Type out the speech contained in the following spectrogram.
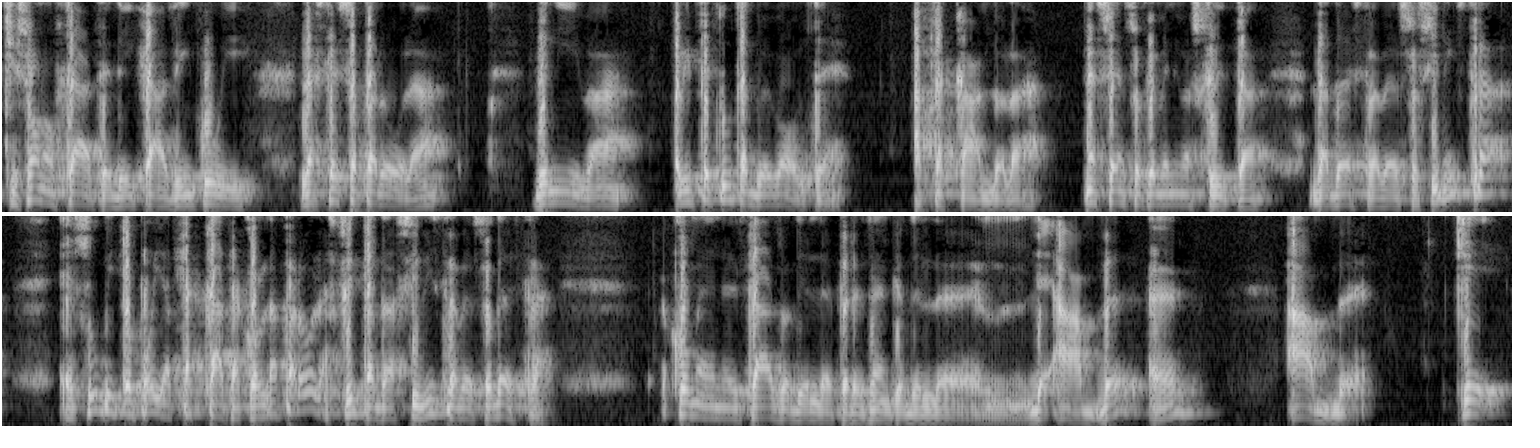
ci sono stati dei casi in cui la stessa parola veniva ripetuta due volte, attaccandola, nel senso che veniva scritta da destra verso sinistra e subito poi attaccata con la parola scritta da sinistra verso destra, come nel caso del, per esempio del de Ab, eh? Ab, che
